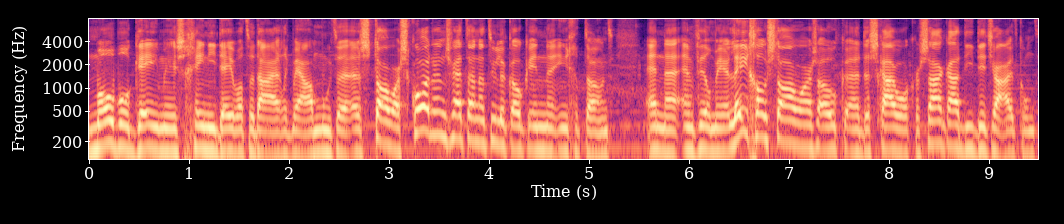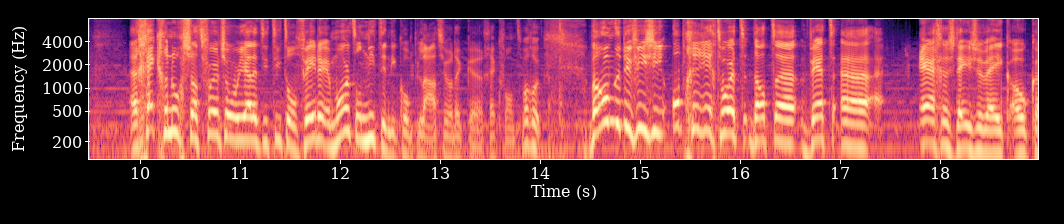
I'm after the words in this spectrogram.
mobile game is. Geen idee wat we daar eigenlijk bij aan moeten. Uh, Star Wars Squadrons werd daar natuurlijk ook in, uh, in getoond. En, uh, en veel meer Lego Star Wars ook. de Skywalker Saga die dit jaar uitkomt. gek genoeg zat virtual reality titel Vader Immortal niet in die compilatie, wat ik gek vond. Maar goed. Waarom de divisie opgericht wordt, dat werd ergens deze week ook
